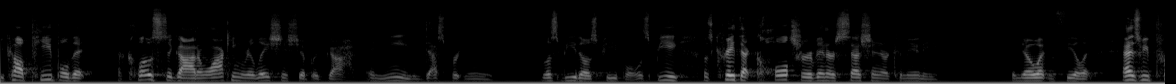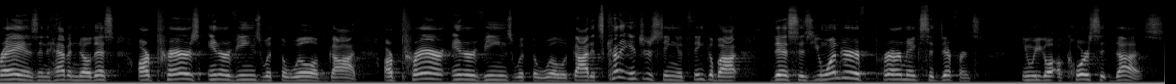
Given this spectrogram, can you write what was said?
You call people that are close to God and walking relationship with God in need, in desperate need. Let's be those people. Let's be, let's create that culture of intercession in our community to know it and feel it. As we pray as in heaven, know this our prayers intervenes with the will of God. Our prayer intervenes with the will of God. It's kind of interesting to think about this is you wonder if prayer makes a difference. And we go, of course it does.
